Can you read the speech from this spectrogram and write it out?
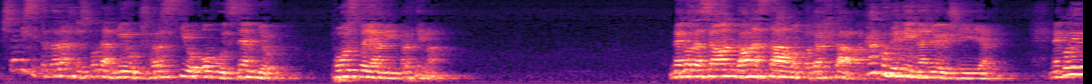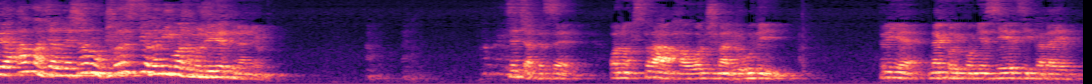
Šta mislite da naš gospodar nije učvrstio ovu zemlju postojanim prdima? Nego da se on, da ona stalno podrhtava. Kako bi mi na njoj živjeli? Nego je Allah Đalešanu učvrstio da mi možemo živjeti na njoj. Sjećate se onog straha u očima ljudi prije nekoliko mjeseci kada je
